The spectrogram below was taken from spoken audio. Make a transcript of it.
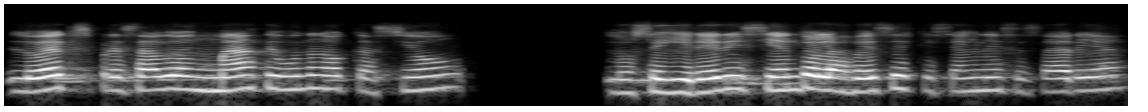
lo he expresado en más de una ocasión, lo seguiré diciendo las veces que sean necesarias,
